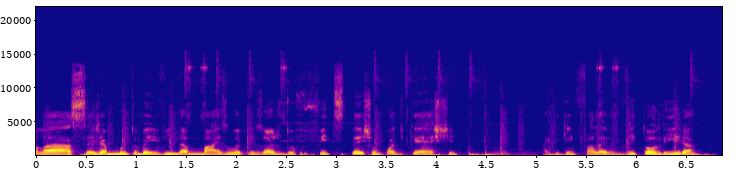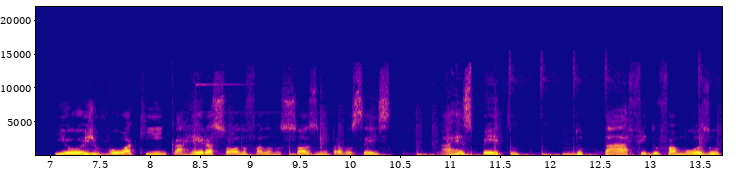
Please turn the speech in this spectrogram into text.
Olá, seja muito bem-vindo a mais um episódio do Fit Station Podcast. Aqui quem fala é Vitor Lira e hoje vou aqui em carreira solo falando sozinho para vocês a respeito do TAF, do famoso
